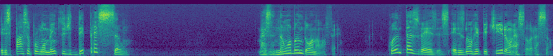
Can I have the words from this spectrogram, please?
Eles passam por momentos de depressão. Mas não abandonam a fé. Quantas vezes eles não repetiram essa oração?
